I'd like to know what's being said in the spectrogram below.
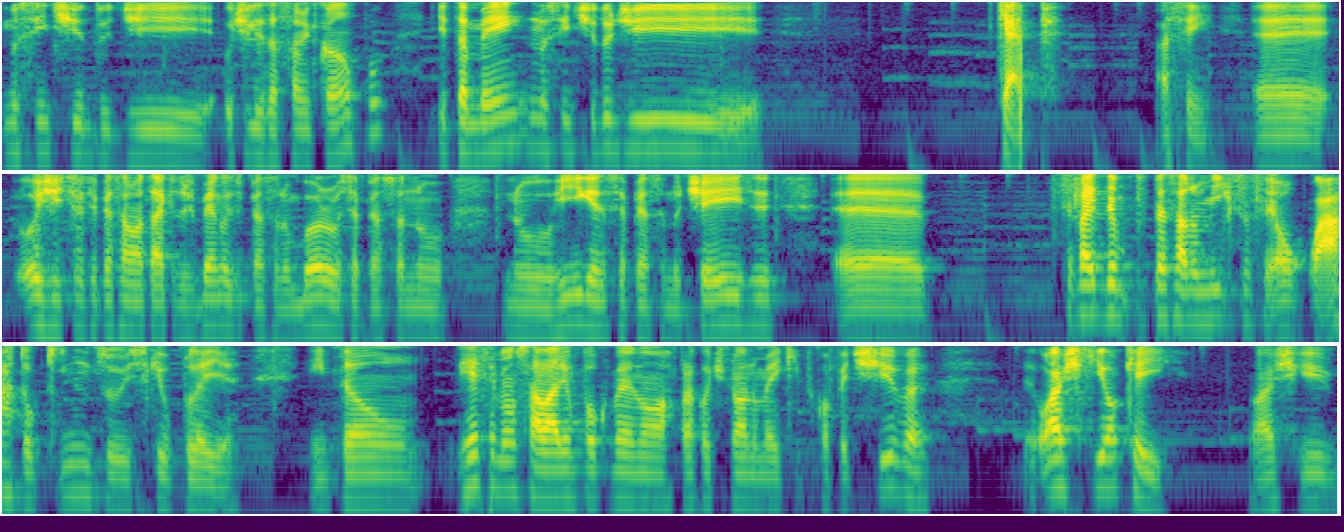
no sentido de utilização em campo e também no sentido de cap. Assim, é, hoje, se você pensar no ataque dos Bengals, você pensa no Burrow, você pensa no, no Higgins, você pensa no Chase. É, você vai pensar no Mix, você é o quarto ou quinto skill player. Então, receber um salário um pouco menor para continuar numa equipe competitiva, eu acho que ok. Eu acho que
